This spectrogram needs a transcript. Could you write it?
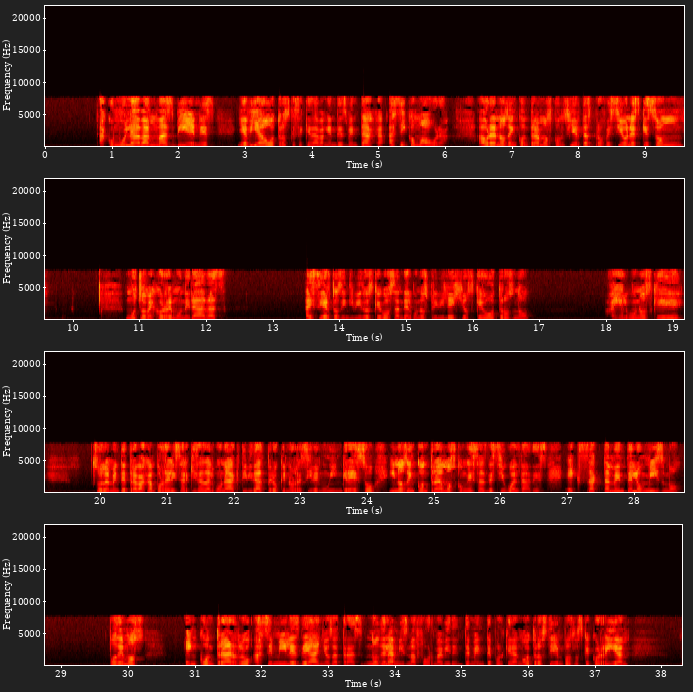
acumulaban más bienes y había otros que se quedaban en desventaja, así como ahora. Ahora nos encontramos con ciertas profesiones que son mucho mejor remuneradas. Hay ciertos individuos que gozan de algunos privilegios que otros no. Hay algunos que solamente trabajan por realizar quizás alguna actividad pero que no reciben un ingreso y nos encontramos con esas desigualdades. Exactamente lo mismo podemos encontrarlo hace miles de años atrás, no de la misma forma, evidentemente, porque eran otros tiempos los que corrían,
